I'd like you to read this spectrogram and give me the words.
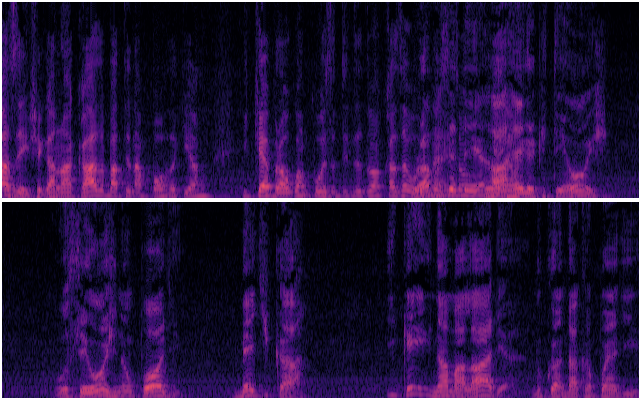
fazer. Chegar numa casa, bater na porta aqui e quebrar alguma coisa dentro de uma casa hoje. Para né? você Então, ter a regra que tem hoje, você hoje não pode medicar. E quem na malária, no na campanha de,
